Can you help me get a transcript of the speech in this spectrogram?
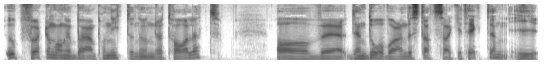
Uppfört någon gång i början på 1900-talet av eh, den dåvarande stadsarkitekten i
